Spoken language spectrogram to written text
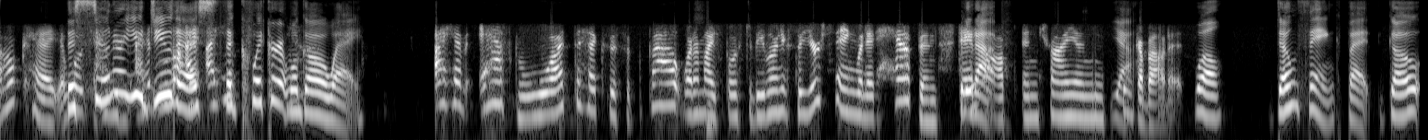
Okay. The Well, sooner I- you do I- this, I the quicker it will go away. I have asked, what the heck's this about? What am I supposed to be learning? So you're saying when it happens, stay Get up. and try and Yeah. think about it. Well, don't think, but go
